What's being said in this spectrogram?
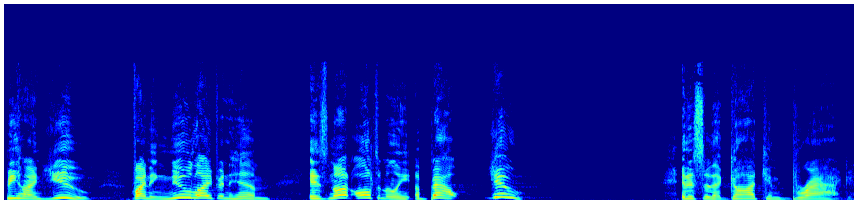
behind you finding new life in Him is not ultimately about you. It is so that God can brag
